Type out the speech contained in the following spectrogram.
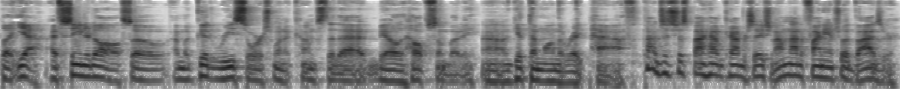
But yeah, I've seen it all. So I'm a good resource when it comes to that and be able to help somebody, uh, get them on the right path. Sometimes it's just by having a conversation. I'm not a financial advisor.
